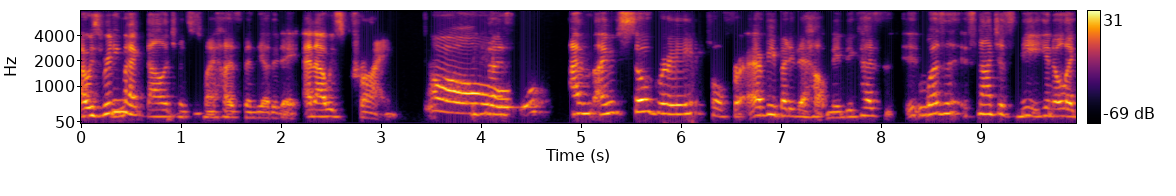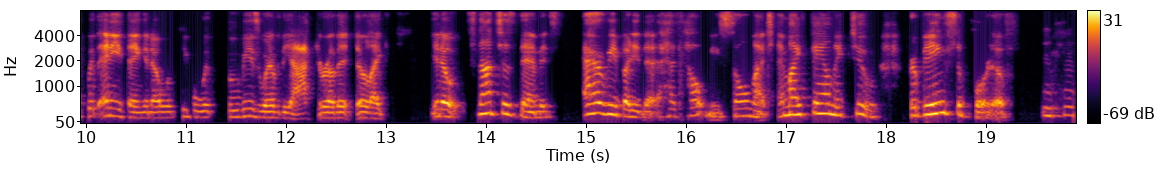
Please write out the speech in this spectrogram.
I was reading mm-hmm. my acknowledgments to my husband the other day and I was crying. Oh I'm I'm so grateful for everybody that helped me because it wasn't it's not just me, you know, like with anything, you know, with people with movies, whatever the actor of it, they're like, you know, it's not just them, it's everybody that has helped me so much and my family too for being supportive mm-hmm.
